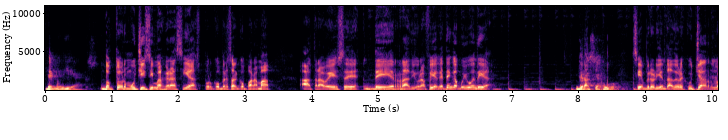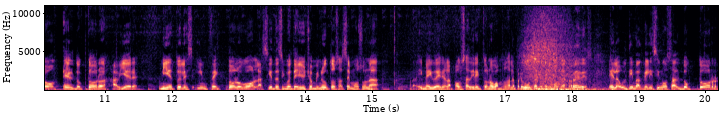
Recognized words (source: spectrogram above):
de medidas. Doctor, muchísimas gracias por conversar con Panamá a través eh, de radiografía. Que tenga muy buen día. Gracias, Hugo. Siempre orientador escucharlo. El doctor Javier Nieto, él es infectólogo. Las 7:58 minutos. Hacemos una. Ahí me iba a ir a la pausa directo. No, vamos a la pregunta que tenemos en redes. Es la última que le hicimos al doctor.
